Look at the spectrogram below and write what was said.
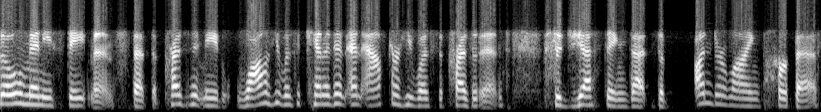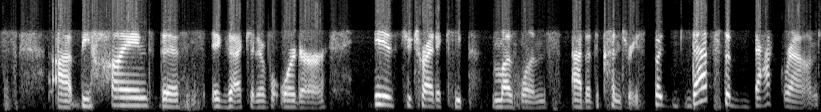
so many statements that the president made while he was a candidate and after he was the president, suggesting that the underlying purpose uh, behind this executive order is to try to keep Muslims out of the country. But that's the background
